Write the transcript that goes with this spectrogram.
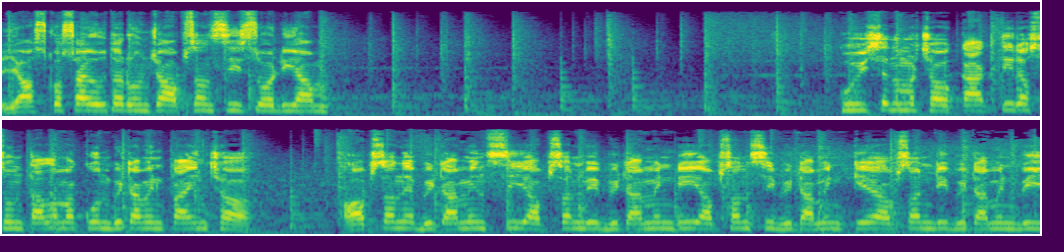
यसको सही उत्तर हुन्छ option C sodium question number छ, कागती र सुन्तलामा कुन भिटामिन पाइन्छ option A vitamin C option B vitamin D option C vitamin K option D vitamin B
